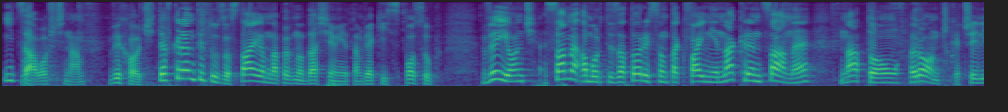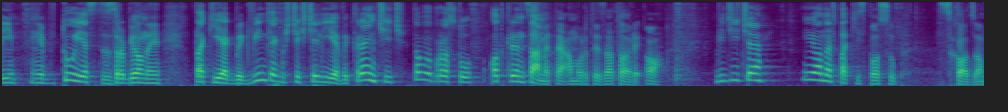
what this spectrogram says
i całość nam wychodzi. Te wkręty tu zostają, na pewno da się je tam w jakiś sposób wyjąć. Same amortyzatory są tak fajnie nakręcane na tą rączkę, czyli tu jest zrobiony taki jakby gwint. Jakbyście chcieli je wykręcić, to po prostu odkręcamy te amortyzatory. O, widzicie? I one w taki sposób schodzą.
